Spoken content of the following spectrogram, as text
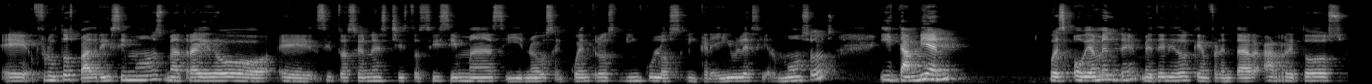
eh, frutos padrísimos, me ha traído eh, situaciones chistosísimas y nuevos encuentros, vínculos increíbles y hermosos. Y también, pues obviamente me he tenido que enfrentar a retos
